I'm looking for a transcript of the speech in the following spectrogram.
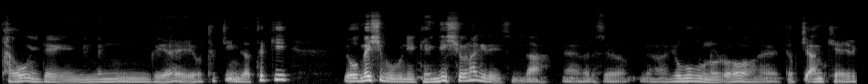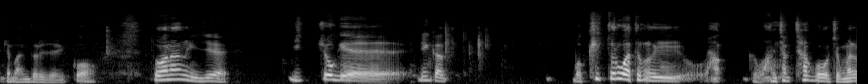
타공이 되어 있는 게 요 특징입니다. 특히 요 mesh 부분이 굉장히 시원하게 되어 있습니다. 예, 그래서 요 부분으로 덥지 않게 이렇게 만들어져 있고, 또 하나는 이제 이쪽에, 그러니까 뭐 quickdraw 같은 거 그 왕창 차고 정말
